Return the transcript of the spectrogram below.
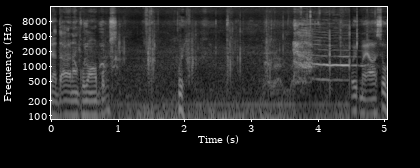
dinadaanan ko mga boss. Uy. Uy, may aso.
